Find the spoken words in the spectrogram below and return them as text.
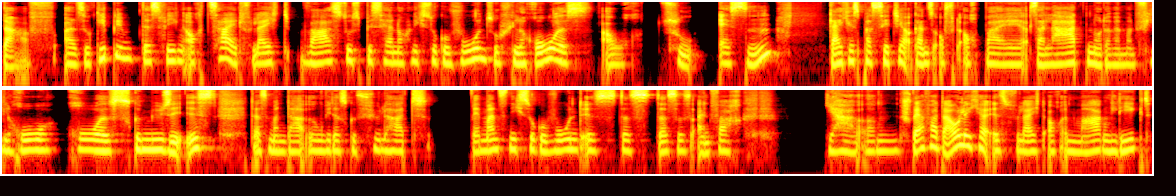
darf. Also gib ihm deswegen auch Zeit. Vielleicht warst du es bisher noch nicht so gewohnt, so viel Rohes auch zu essen. Gleiches passiert ja ganz oft auch bei Salaten oder wenn man viel roh, rohes Gemüse isst, dass man da irgendwie das Gefühl hat, wenn man es nicht so gewohnt ist, dass, dass es einfach ja ähm, schwer verdaulicher ist, vielleicht auch im Magen liegt,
